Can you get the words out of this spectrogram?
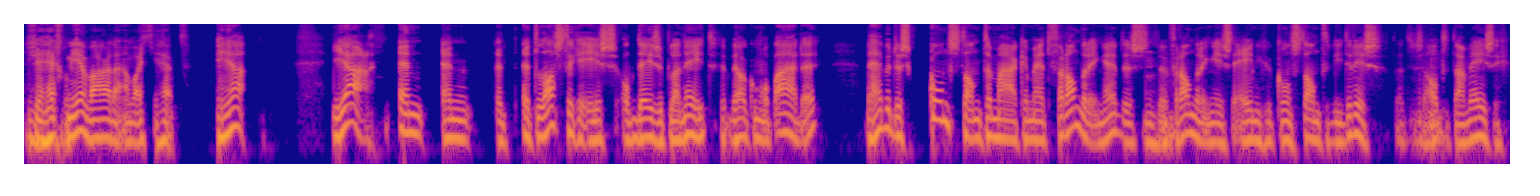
dus je hecht meer waarde aan wat je hebt. Ja, ja. En, en het, het lastige is op deze planeet, welkom op aarde, we hebben dus constant te maken met verandering. Hè? Dus de mhm. verandering is de enige constante die er is. Dat is mhm. altijd aanwezig.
